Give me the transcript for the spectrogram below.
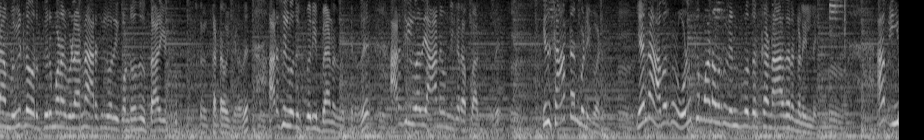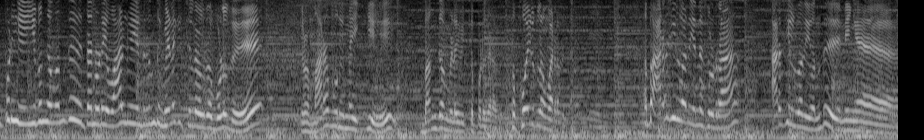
நம்ம வீட்டில் ஒரு திருமண விழான்னா அரசியல்வாதி கொண்டு வந்து தாயிட்டு கொடுத்து கட்ட வைக்கிறது. அரசியல்வாதிக்கு பெரிய பேனர் வைக்கிறது. அரசியல்வாதி ஆணவம் நிகராக பார்க்கறது. இது சாத்தான் வழிபாடு. ஏன்னா அவர்கள் ஒழுக்கமானவர்கள் என்பதற்கான ஆதாரங்கள் இல்லை. இப்படி இவங்க வந்து தன்னுடைய வாழ்வியலிருந்து விலகி செல்கிற பொழுது இவங்க மரபுரிமைக்கு பங்கம் விளைவிக்கப்படுகிறது இப்போ கோயிலுக்குள்ளே வர்றதுக்கு. அப்போ அரசியல்வாதி என்ன சொல்கிறான் அரசியல்வாதி வந்து நீங்கள்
